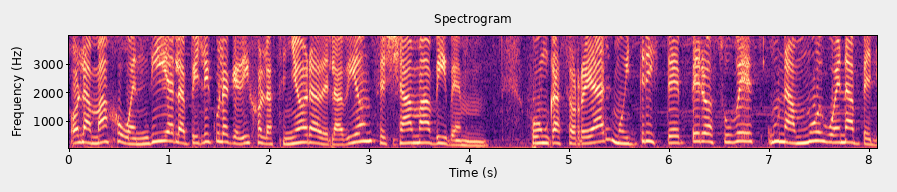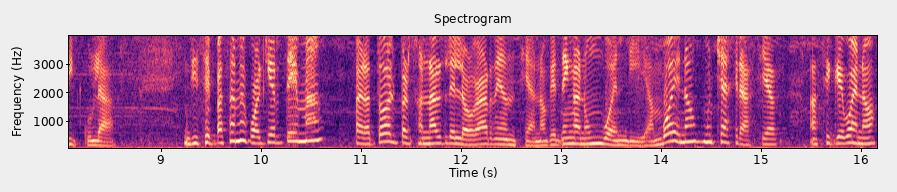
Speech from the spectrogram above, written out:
hola Majo, buen día. La película que dijo la señora del avión se llama Viven. Fue un caso real, muy triste, pero a su vez una muy buena película. Dice, pasame cualquier tema para todo el personal del hogar de anciano, que tengan un buen día. Bueno, muchas gracias. Así que bueno,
